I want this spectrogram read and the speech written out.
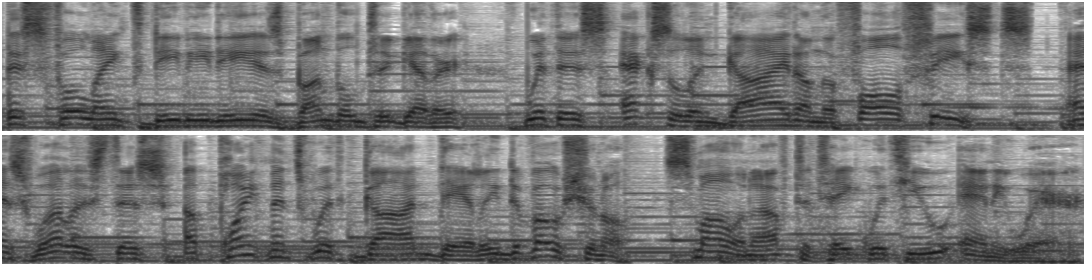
This full length DVD is bundled together with this excellent guide on the fall feasts, as well as this Appointments with God daily devotional, small enough to take with you anywhere.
